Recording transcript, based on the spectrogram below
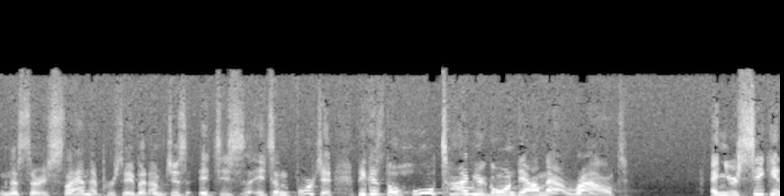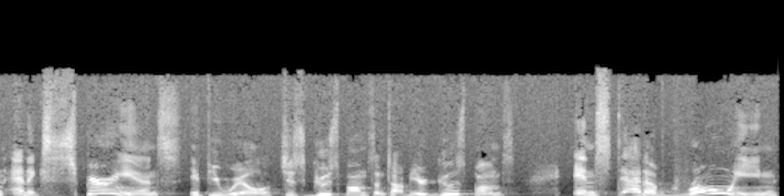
necessarily slam that per se, but I'm just, it's just, it's unfortunate. Because the whole time you're going down that route, and you're seeking an experience, if you will, just goosebumps on top of your goosebumps, instead of growing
